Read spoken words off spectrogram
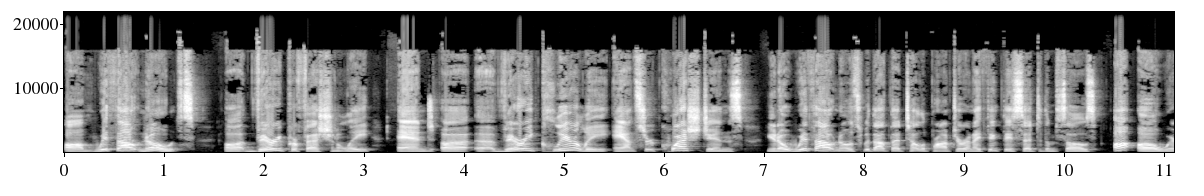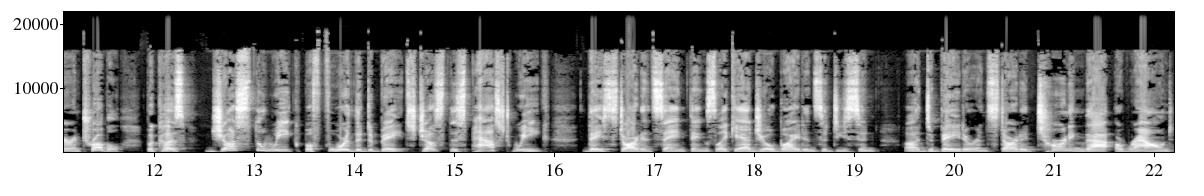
um, without notes, uh, very professionally, and uh, uh, very clearly answer questions, you know, without notes, without that teleprompter. And I think they said to themselves, uh oh, we're in trouble. Because just the week before the debates, just this past week, they started saying things like, yeah, Joe Biden's a decent uh, debater and started turning that around.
